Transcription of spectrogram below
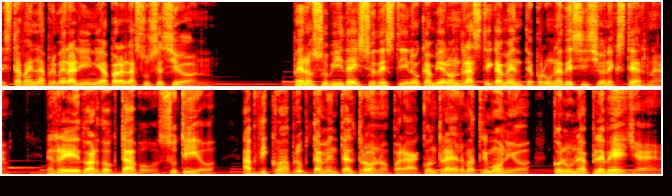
estaba en la primera línea para la sucesión. Pero su vida y su destino cambiaron drásticamente por una decisión externa. El rey Eduardo VIII, su tío, abdicó abruptamente al trono para contraer matrimonio con una plebeya.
